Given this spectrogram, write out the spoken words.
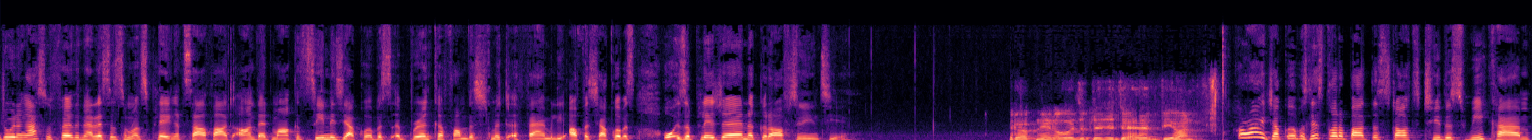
Joining us with further analysis on what's playing itself out on that market scene is Jacobus Brink from the Schmidt family office. Jacobus, always a pleasure and a good afternoon to you. Good afternoon. Always a pleasure to be on. All right, Jacobus, let's talk about the start to this week. Um,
